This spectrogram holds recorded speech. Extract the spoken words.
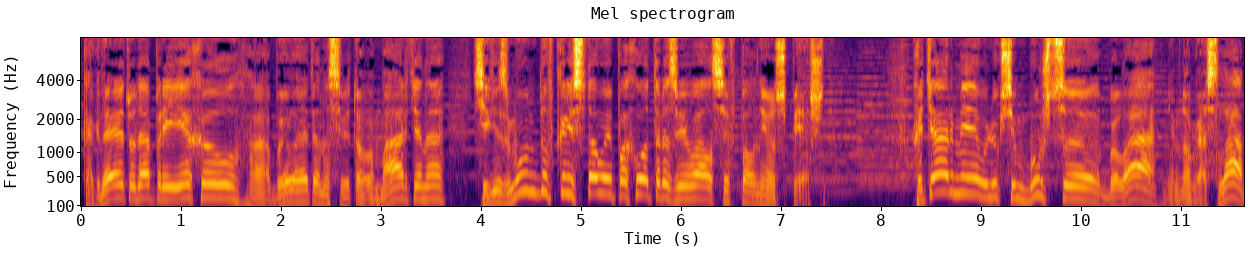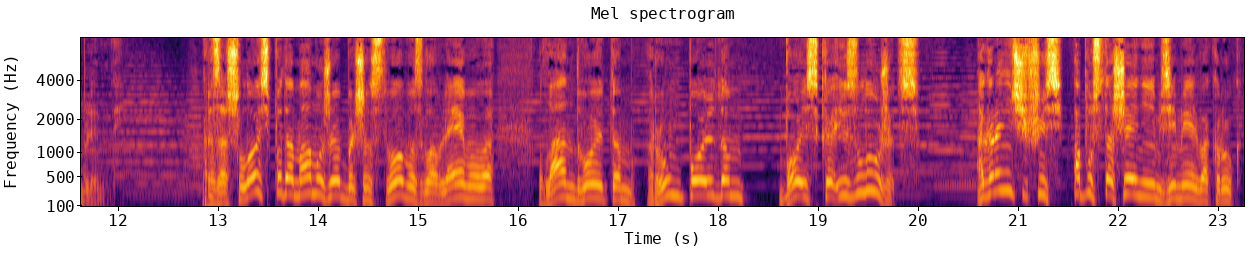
Когда я туда приехал, а было это на Святого Мартина, Сигизмундов крестовый поход развивался вполне успешно. Хотя армия у люксембуржца была немного ослабленной. Разошлось по домам уже большинство возглавляемого Ландвойтом Румпольдом войско из Лужиц, ограничившись опустошением земель вокруг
